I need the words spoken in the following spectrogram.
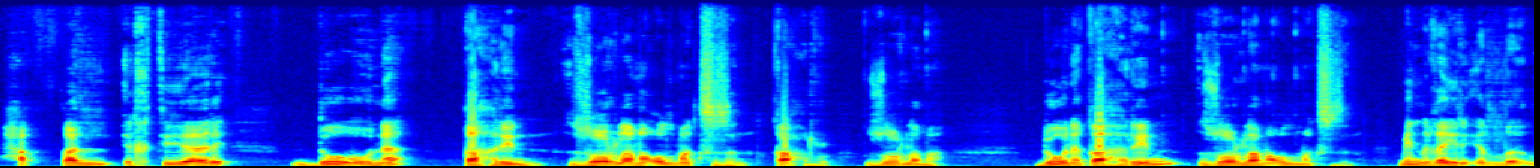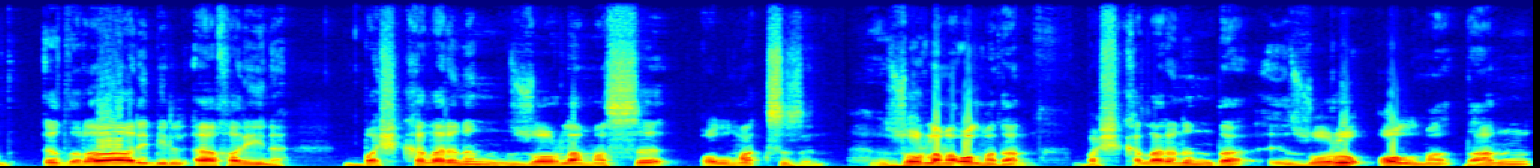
hakkal ihtiyari dune kahrin zorlama olmaksızın. Kahr zorlama. Dune gahrin zorlama olmaksızın. Min gayri idrari bil aharine başkalarının zorlaması olmaksızın zorlama olmadan başkalarının da e, zoru olmadan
